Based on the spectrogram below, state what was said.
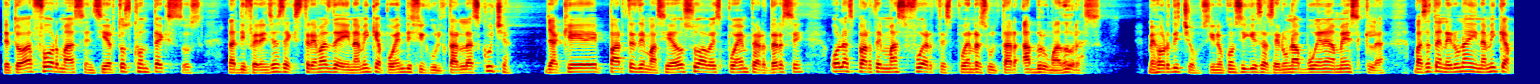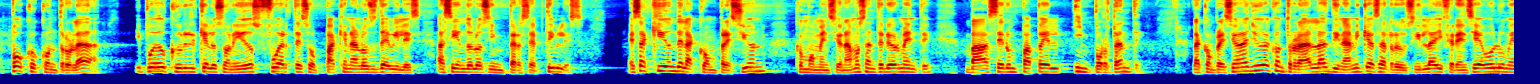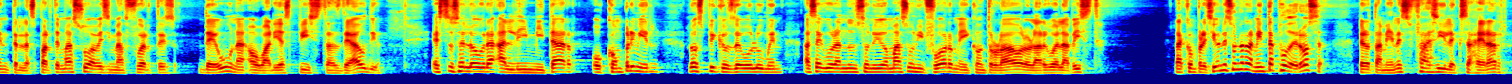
De todas formas, en ciertos contextos, las diferencias extremas de dinámica pueden dificultar la escucha, ya que partes demasiado suaves pueden perderse o las partes más fuertes pueden resultar abrumadoras. Mejor dicho, si no consigues hacer una buena mezcla, vas a tener una dinámica poco controlada y puede ocurrir que los sonidos fuertes opaquen a los débiles haciéndolos imperceptibles. Es aquí donde la compresión, como mencionamos anteriormente, va a ser un papel importante. La compresión ayuda a controlar las dinámicas al reducir la diferencia de volumen entre las partes más suaves y más fuertes de una o varias pistas de audio. Esto se logra al limitar o comprimir los picos de volumen, asegurando un sonido más uniforme y controlado a lo largo de la pista. La compresión es una herramienta poderosa, pero también es fácil exagerar.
